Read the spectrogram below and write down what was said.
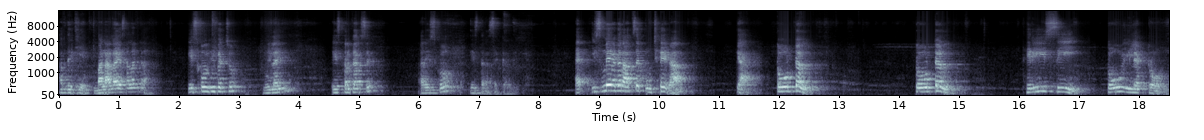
अब देखिए, बनाना ऐसा लग रहा। इसको भी बच्चों मिलाइए। इस प्रकार से। और इसको इस तरह से कर दीजिए। इसमें अगर आपसे पूछेगा, क्या? Total total three C two electron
